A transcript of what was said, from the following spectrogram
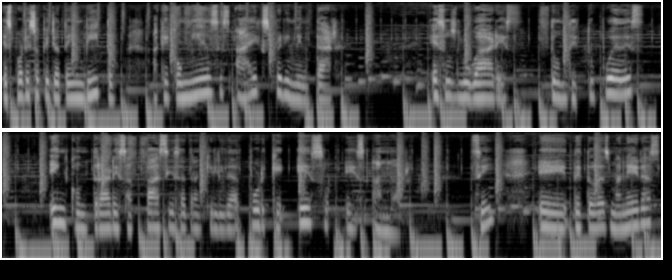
Es por eso que yo te invito a que comiences a experimentar esos lugares donde tú puedes encontrar esa paz y esa tranquilidad, porque eso es amor. ¿Sí? Eh, de todas maneras,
